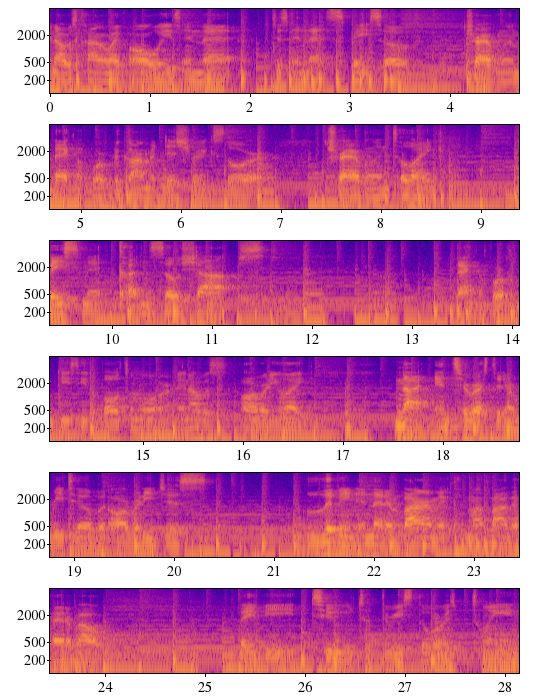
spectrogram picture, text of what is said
And I was kind of like always in that, just in that space of traveling back and forth to garment districts or traveling to like basement cut and sew shops, you know, back and forth from DC to Baltimore. And I was already like not interested in retail, but already just living in that environment because my father had about maybe two to three stores between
